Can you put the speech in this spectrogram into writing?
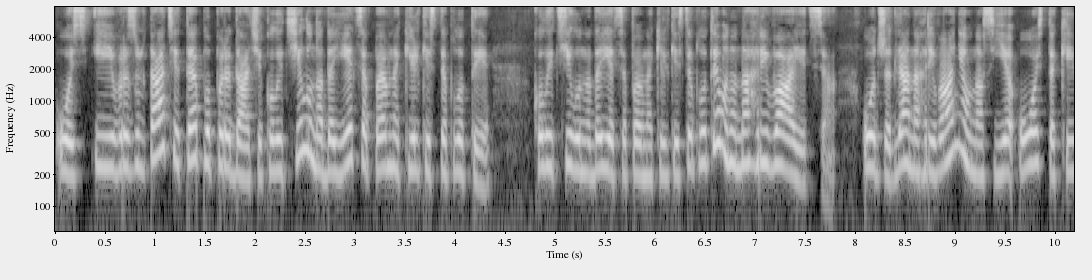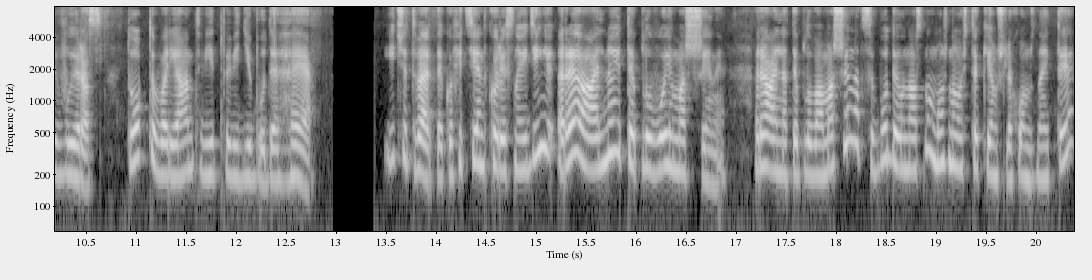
Ось, і в результаті теплопередачі, коли тілу надається певна кількість теплоти. Коли тілу надається певна кількість теплоти, воно нагрівається. Отже, для нагрівання у нас є ось такий вираз, тобто варіант відповіді буде Г. І четверте, коефіцієнт корисної дії реальної теплової машини. Реальна теплова машина це буде у нас, ну, можна ось таким шляхом знайти.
